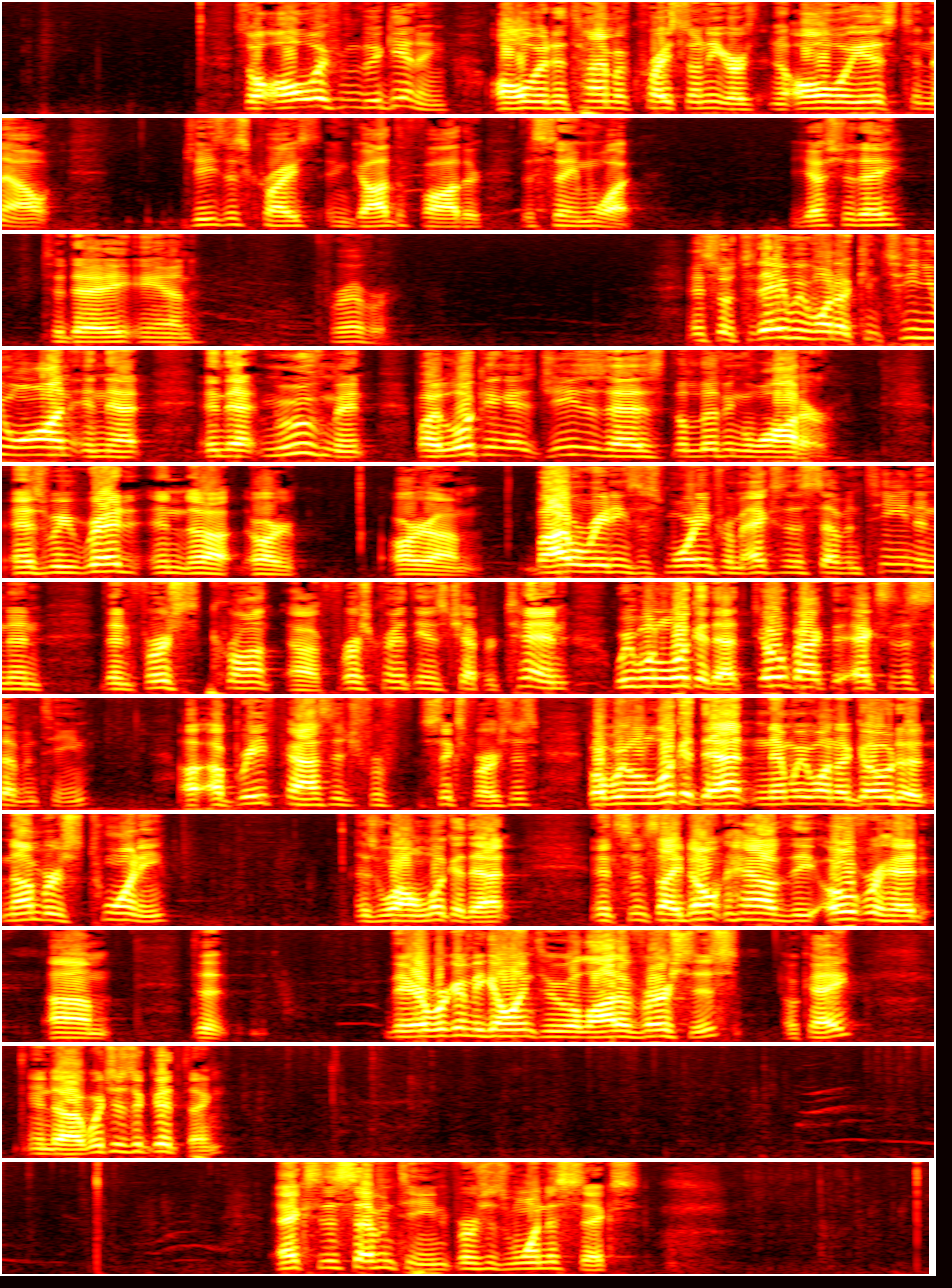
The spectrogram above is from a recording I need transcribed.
So, all the way from the beginning, all the way to the time of Christ on the earth, and all the way is to now, Jesus Christ and God the Father, the same what? Yesterday, today, and forever. And so today we want to continue on in that, in that movement by looking at Jesus as the living water. As we read in the, our, our um, Bible readings this morning from Exodus 17 and then, then 1, uh, 1 Corinthians chapter 10, we want to look at that. Go back to Exodus 17 a, a brief passage for six verses, but we want to look at that, and then we want to go to Numbers 20 as well and look at that. And since I don't have the overhead um, the, there, we're going to be going through a lot of verses, okay, and uh, which is a good thing. Exodus 17, verses 1 to 6.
